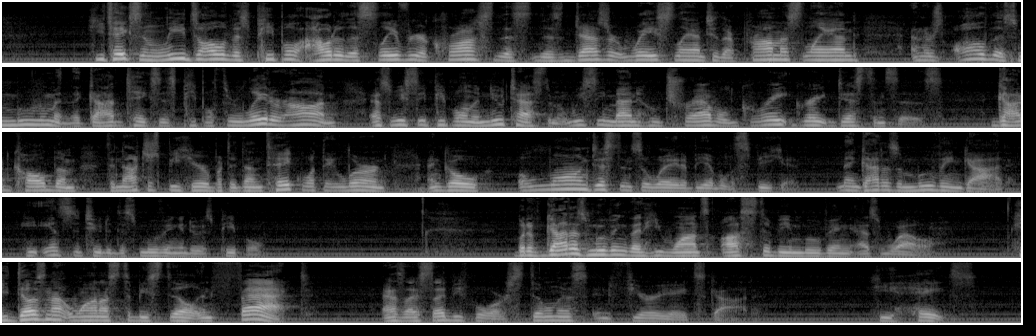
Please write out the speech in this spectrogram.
he takes and leads all of his people out of the slavery across this, this desert wasteland to their promised land. And there's all this movement that God takes his people through. Later on, as we see people in the New Testament, we see men who traveled great, great distances. God called them to not just be here, but to then take what they learned and go a long distance away to be able to speak it. Man, God is a moving God. He instituted this moving into his people. But if God is moving, then he wants us to be moving as well. He does not want us to be still. In fact, as I said before, stillness infuriates God. He hates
